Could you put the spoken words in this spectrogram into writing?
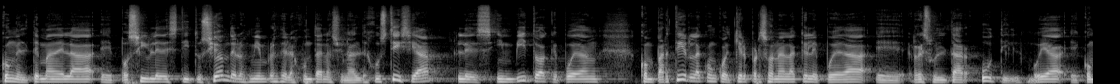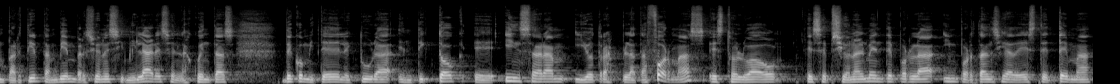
con el tema de la eh, posible destitución de los miembros de la Junta Nacional de Justicia, les invito a que puedan compartirla con cualquier persona a la que le pueda eh, resultar útil. Voy a compartir también versiones similares en las cuentas de comité de lectura en TikTok, Instagram y otras plataformas. Esto lo hago excepcionalmente por la importancia de este tema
